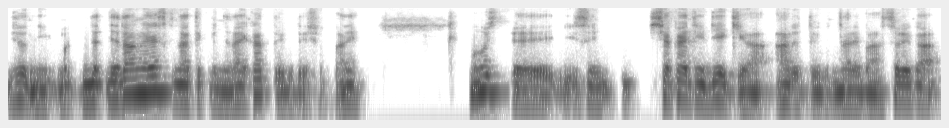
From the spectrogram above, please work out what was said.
要するに、値段が安くなってくるんじゃないかということでしょうかね。もし、えー、要するに社会的利益があるということになれば、それが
